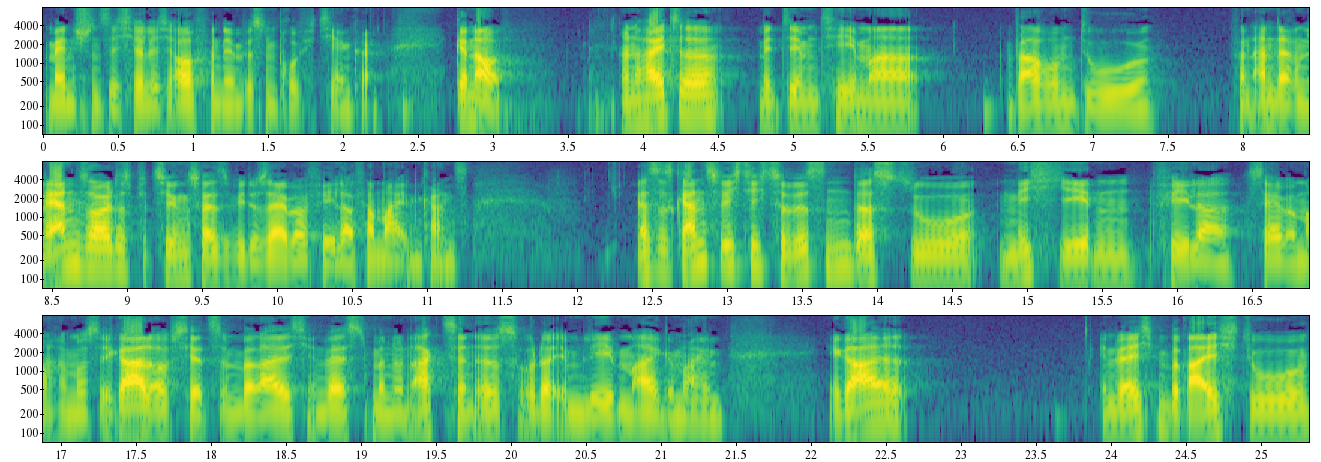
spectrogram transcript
Menschen sicherlich auch von dem Wissen profitieren können. Genau. Und heute mit dem Thema, warum du von anderen lernen solltest, beziehungsweise wie du selber Fehler vermeiden kannst. Es ist ganz wichtig zu wissen, dass du nicht jeden Fehler selber machen musst, egal ob es jetzt im Bereich Investment und Aktien ist oder im Leben allgemein. Egal in welchem Bereich du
